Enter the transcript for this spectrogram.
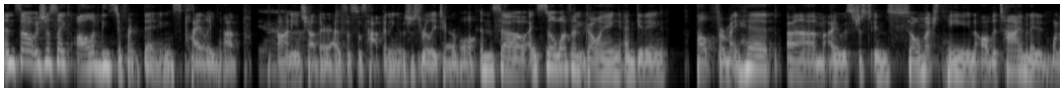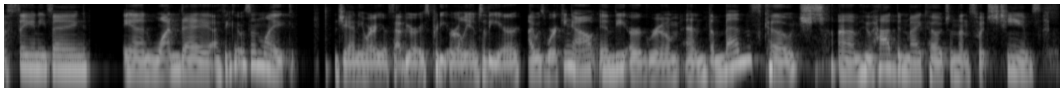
And so it was just like all of these different things piling up Yeah. on each other as this was happening. It was just really terrible. And so I still wasn't going and getting help for my hip. Um, I was just in so much pain all the time and I didn't want to say anything. And one day, I think it was in like January or February, it was pretty early into the year. I was working out in the erg room, and the men's coach, um, who had been my coach and then switched teams,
